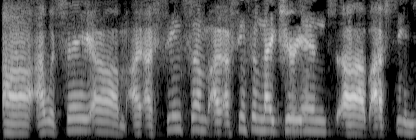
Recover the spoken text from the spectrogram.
Uh, I would say um, I, have seen some. I, have seen some Nigerians. Uh, I've seen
